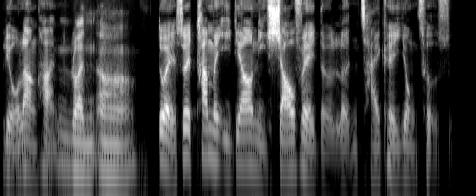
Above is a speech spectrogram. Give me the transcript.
流浪汉，乱嗯，对，所以他们一定要你消费的人才可以用厕所。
